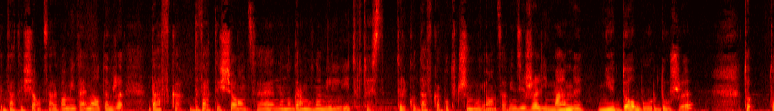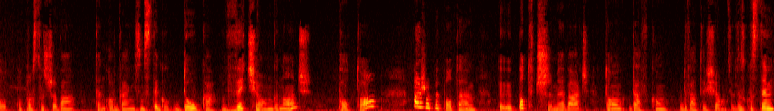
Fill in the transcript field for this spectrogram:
2000. Ale pamiętajmy o tym, że dawka 2000 nanogramów na mililitr to jest tylko dawka podtrzymująca. Więc jeżeli mamy niedobór duży, to, to po prostu trzeba ten organizm z tego dołka wyciągnąć po to, ażeby potem y, podtrzymywać tą dawką 2000. W związku z tym,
